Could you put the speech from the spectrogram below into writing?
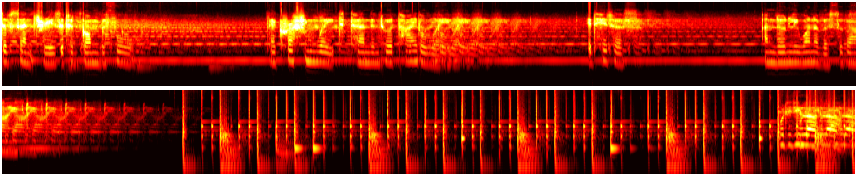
of centuries that had gone before. Their crushing weight turned into a tidal wave. It hit us, and only one of us survived. What did you learn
